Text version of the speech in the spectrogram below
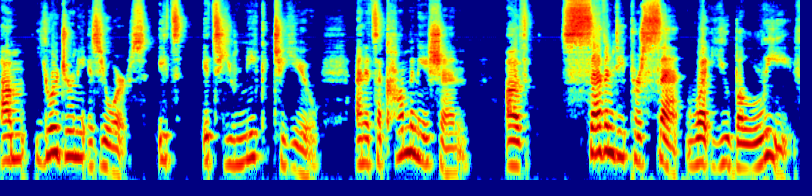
Um, your journey is yours. It's, it's unique to you. And it's a combination of 70% what you believe,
